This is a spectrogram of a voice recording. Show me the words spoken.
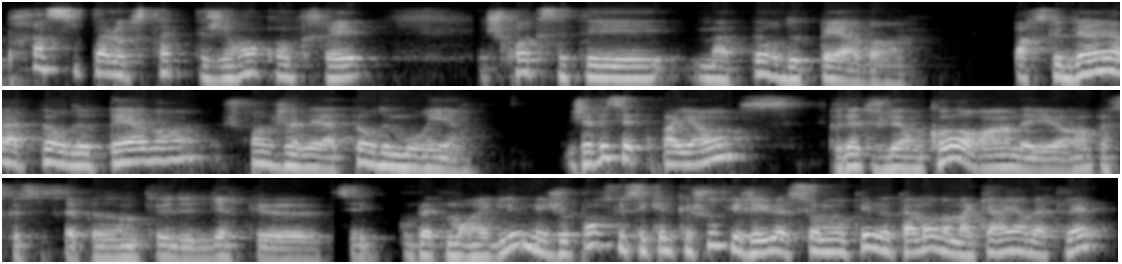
Le principal obstacle que j'ai rencontré, je crois que c'était ma peur de perdre. Parce que derrière la peur de perdre, je crois que j'avais la peur de mourir. J'avais cette croyance, peut-être je l'ai encore hein, d'ailleurs, hein, parce que ce serait présomptueux de dire que c'est complètement réglé, mais je pense que c'est quelque chose que j'ai eu à surmonter, notamment dans ma carrière d'athlète,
